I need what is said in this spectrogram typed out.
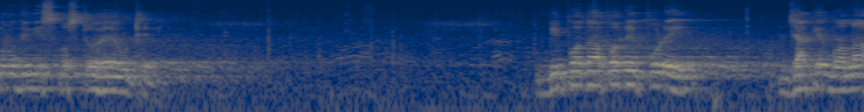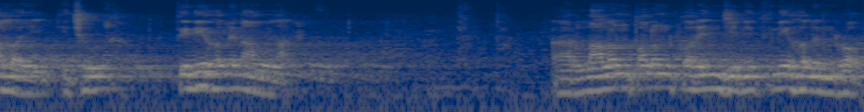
কোনোদিন স্পষ্ট হয়ে ওঠেনি। বিপদ আপদে পড়ে যাকে বলা হয় কিছু, তিনি হলেন আল্লাহ। আর লালন পালন করেন যিনি, তিনি হলেন রব।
